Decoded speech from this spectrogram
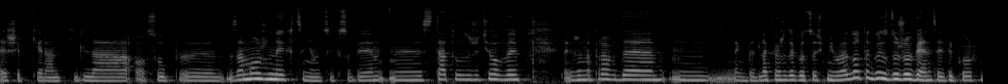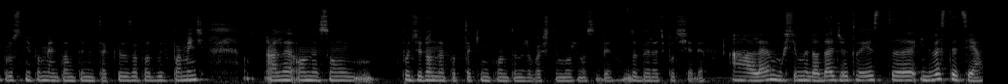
e, szybkie randki dla osób zamożnych, ceniących sobie status życiowy. Także naprawdę mm, jakby dla każdego coś miłego. Tego jest dużo więcej, tylko już po prostu nie pamiętam, te mi tak zapadły w pamięć, ale one są podzielone pod takim kątem, że właśnie można sobie dobierać pod siebie. Ale musimy dodać, że to jest e, inwestycja.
